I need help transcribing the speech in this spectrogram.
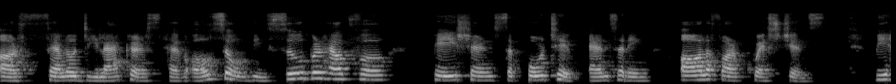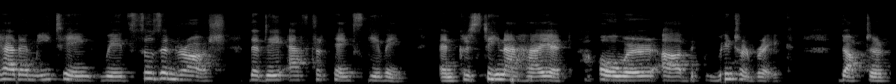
Our fellow DLACers have also been super helpful, patient, supportive, answering all of our questions. We had a meeting with Susan Roche the day after Thanksgiving and Christina Hyatt over uh, the winter break. Dr.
